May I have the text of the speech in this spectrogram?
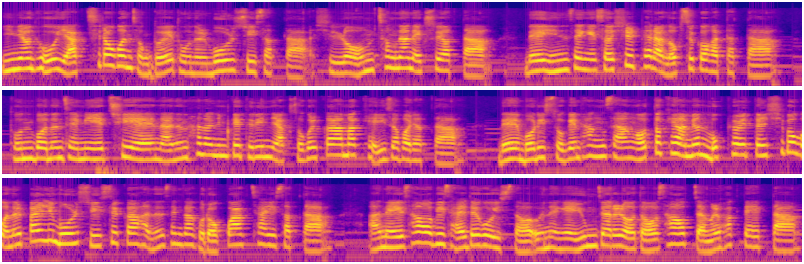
2년 후 약 7억 원 정도의 돈을 모을 수 있었다. 실로 엄청난 액수였다. 내 인생에서 실패란 없을 것 같았다. 돈 버는 재미에 취해 나는 하나님께 드린 약속을 까맣게 잊어버렸다. 내 머릿속엔 항상 어떻게 하면 목표했던 10억 원을 빨리 모을 수 있을까 하는 생각으로 꽉 차 있었다. 아내의 사업이 잘 되고 있어 은행에 융자를 얻어 사업장을 확대했다.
